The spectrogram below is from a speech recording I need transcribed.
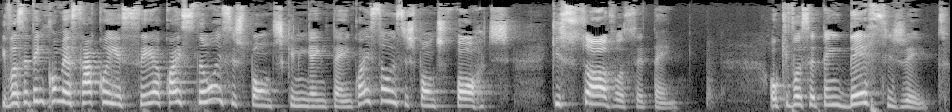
E você tem que começar a conhecer quais são esses pontos que ninguém tem, quais são esses pontos fortes que só você tem. Ou que você tem desse jeito.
